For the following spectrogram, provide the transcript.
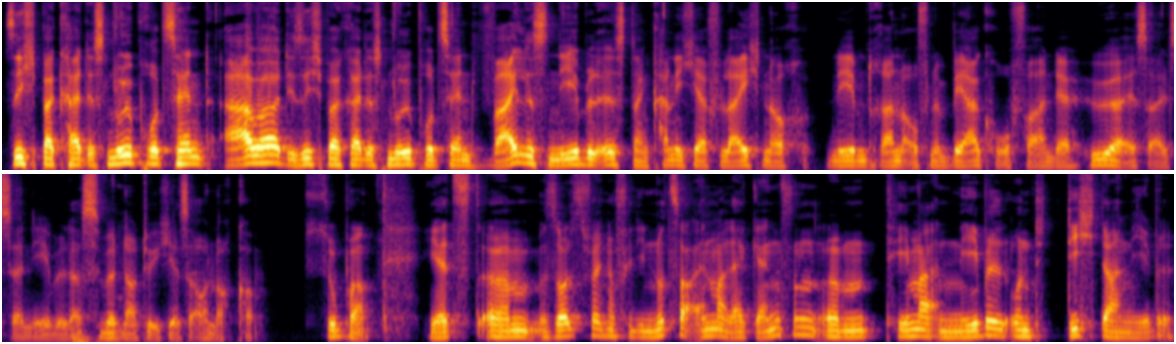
Sichtbarkeit ist 0%, aber die Sichtbarkeit ist 0%, weil es Nebel ist, dann kann ich ja vielleicht noch nebendran auf einem Berg hochfahren, der höher ist als der Nebel. Das wird natürlich jetzt auch noch kommen. Super. Jetzt ähm, solltest du vielleicht noch für die Nutzer einmal ergänzen, ähm, Thema Nebel und dichter Nebel.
